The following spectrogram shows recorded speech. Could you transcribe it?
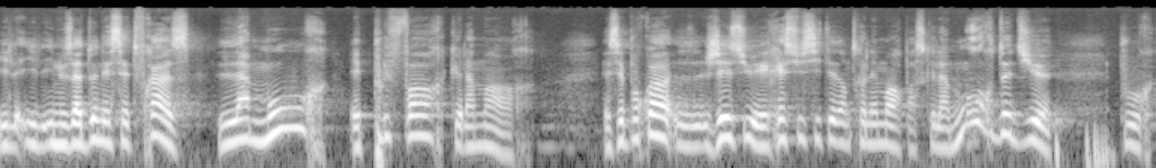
Il, il nous a donné cette phrase, l'amour est plus fort que la mort. Et c'est pourquoi Jésus est ressuscité d'entre les morts, parce que l'amour de Dieu pour,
